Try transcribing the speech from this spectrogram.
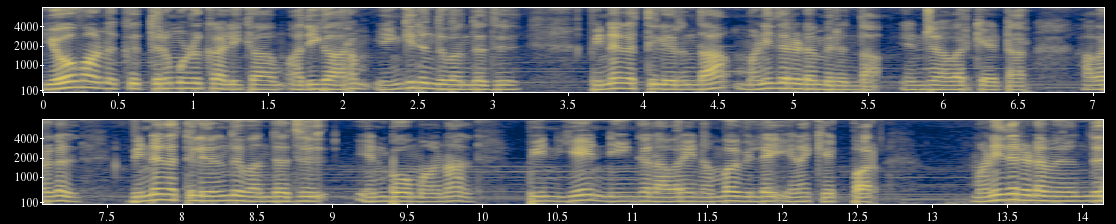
யோவானுக்கு திருமுழுக்கு அளிக்க அதிகாரம் எங்கிருந்து வந்தது? விண்ணகத்திலிருந்தா மனிதரிடமிருந்தா என்று அவர் கேட்டார். அவர்கள் விண்ணகத்திலிருந்து வந்தது என்போமானால் பின் ஏன் நீங்கள் அவரை நம்பவில்லை என கேட்பார். மனிதரிடமிருந்து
